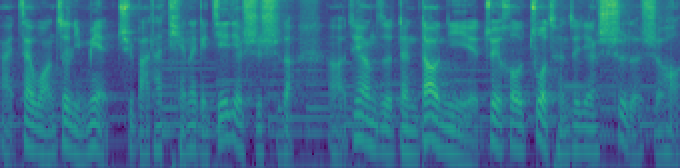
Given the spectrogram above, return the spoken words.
哎，再往这里面去把它填的给结结实实的啊，这样子等到你最后做成这件事的时候，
